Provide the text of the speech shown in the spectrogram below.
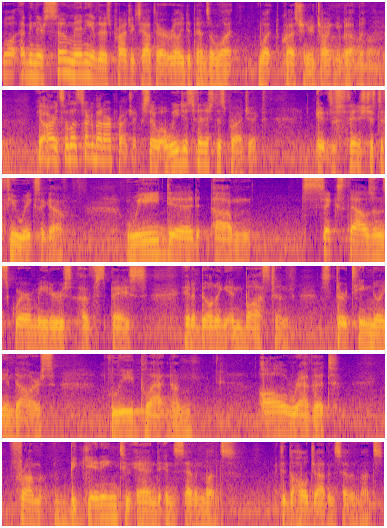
Well, I mean, there's so many of those projects out there. It really depends on what, what question you're talking about. But yeah, all right. So let's talk about our project. So we just finished this project. It was finished just a few weeks ago. We did um, 6,000 square meters of space in a building in Boston. It's $13 million, LEED platinum, all Revit, from beginning to end in seven months. We did the whole job in seven months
